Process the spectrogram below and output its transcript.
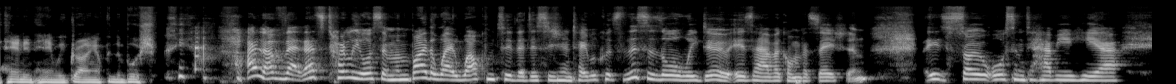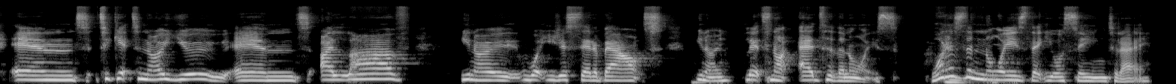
hand in hand with growing up in the bush. I love that. That's totally awesome. And by the way, welcome to the decision table because this is all we do is have a conversation. It's so awesome to have you here and to get to know you. And I love, you know, what you just said about, you know, let's not add to the noise. What is hmm. the noise that you're seeing today?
